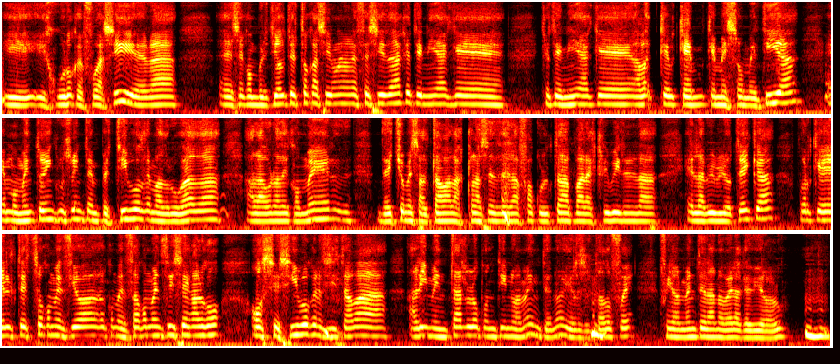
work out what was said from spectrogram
y- y juro que fue así. Era, eh, se convirtió el texto casi en una necesidad que tenía que, que tenía que, que, que- que me sometía en momentos incluso intempestivos de madrugada a la hora de comer. De hecho me saltaba las clases de la facultad para escribir en la, en la biblioteca, porque el texto comenzó a, comenzó a convertirse en algo obsesivo que necesitaba alimentarlo continuamente, ¿no? Y el resultado fue finalmente la novela que vio la luz. Ujú,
